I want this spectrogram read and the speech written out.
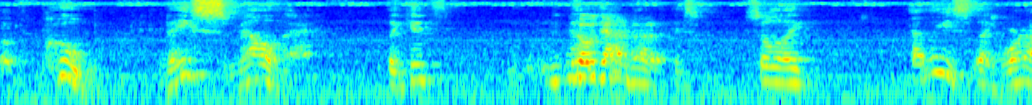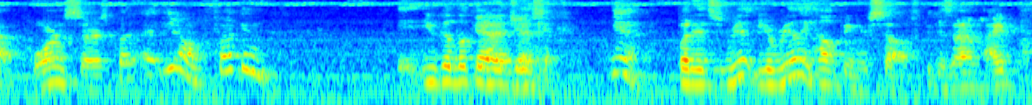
of poop. They smell that. Like it's no doubt about it. It's so like at least like we're not porn stars, but uh, you know, fucking. You could look at it Energetic. yeah, but it's really you're really helping yourself because I'm I pro-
